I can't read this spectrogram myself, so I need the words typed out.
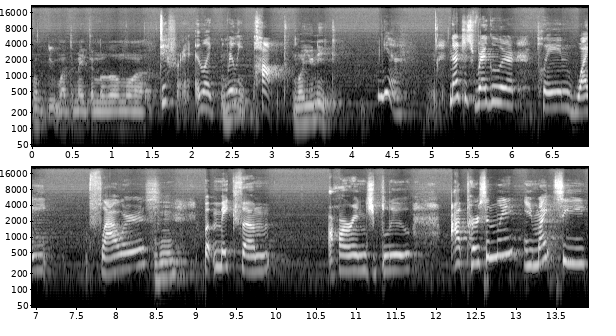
Want- You want to make them a little more Different and like really Mm-hmm. pop. more unique. Yeah. Not just regular plain white flowers, Mm-hmm. but make them orange, blue. I personally, you might see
